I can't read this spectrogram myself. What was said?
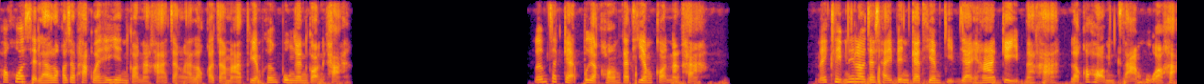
พอคั่วเสร็จแล้วเราก็จะพักไว้ให้เย็นก่อนนะคะ จากนั้นเราก็จะมาเตรียมเครื่องปรุงกันก่อนค่ะ เริ่มจากแกะเปลือกหอมกระเทียมก่อนนะคะ ในคลิปนี้เราจะใช้เป็นกระเทียมกลีบใหญ่ 5กลีบนะคะ แล้วก็หอมอีก 3 หัวค่ะ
